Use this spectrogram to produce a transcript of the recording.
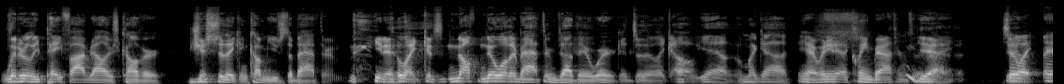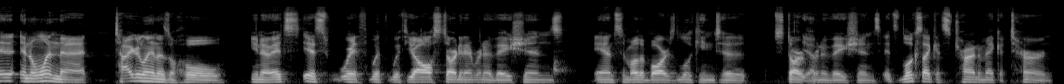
literally pay five dollars cover just so they can come use the bathroom. you know, like because no no other bathrooms out there work, and so they're like, oh yeah, oh my god, Yeah, we need a clean bathroom for the yeah, night. So Yeah. like, and, and on that, Tigerland as a whole, you know, it's it's with with with y'all starting at renovations and some other bars looking to start Yep. renovations. It looks like it's trying to make a turn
